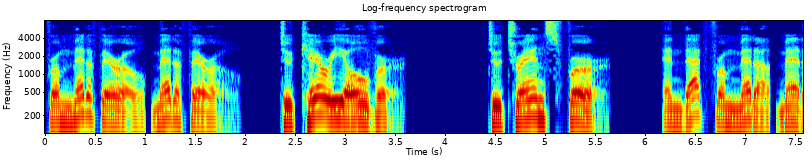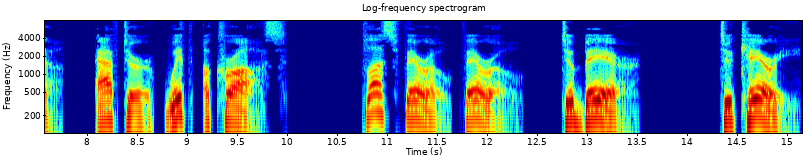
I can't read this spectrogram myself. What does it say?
from metaphero, metaphero, to carry over, to transfer, and that from meta, meta, after, with, across, plus phero, phero, to bear, to carry,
